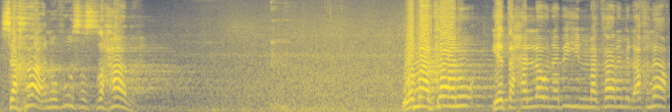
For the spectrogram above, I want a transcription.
سخاء نفوس الصحابة. وما كانوا يتحلون به من مكارم الأخلاق.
